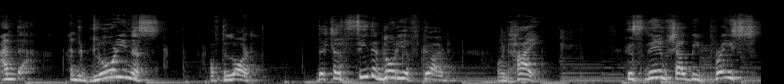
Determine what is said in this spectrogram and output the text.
and the, and the gloriness of the Lord. They shall see the glory of God on high. His name shall be praised.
